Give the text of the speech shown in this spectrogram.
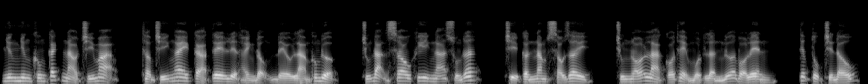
nhưng nhưng không cách nào chí mạng, thậm chí ngay cả tê liệt hành động đều làm không được chúng đạn sau khi ngã xuống đất chỉ cần năm sáu giây chúng nó là có thể một lần nữa bò lên tiếp tục chiến đấu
